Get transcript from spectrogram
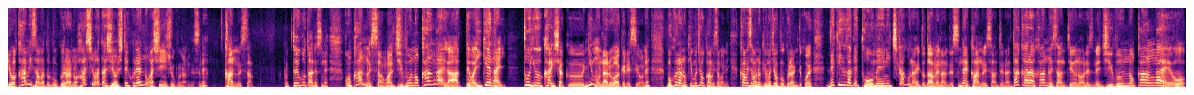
要は神様と僕らの橋渡しをしてくれるのが神職なんですね。神主さん。ということはですね、この神主さんは自分の考えがあってはいけない。という解釈にもなるわけですよね。僕らの気持ちを神様に、神様の気持ちを僕らにって、これ、できるだけ透明に近くないとダメなんですね、神主さんっていうのは。だから神主さんっていうのはですね、自分の考えを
